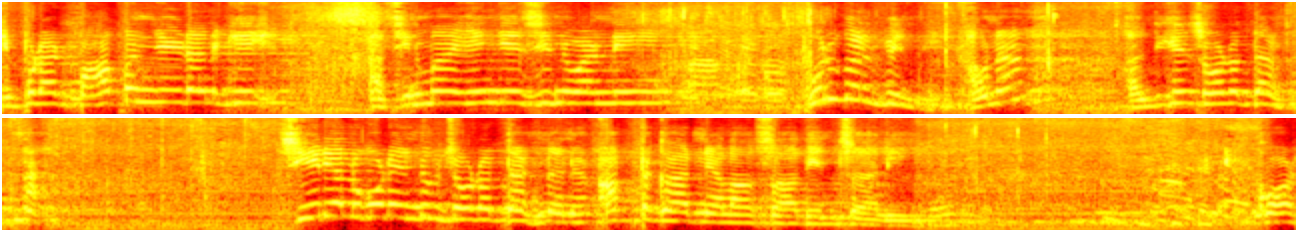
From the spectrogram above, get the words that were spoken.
ఇప్పుడు వాడు పాపం చేయడానికి ఆ సినిమా ఏం చేసింది వాడిని? పురుగొల్పింది అవునా? అందుకే చూడొద్దు అంటున్నా సీరియల్ కూడా ఎందుకు చూడొద్దు అంటున్నాను అత్తగారిని ఎలా సాధించాలి? కోడ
